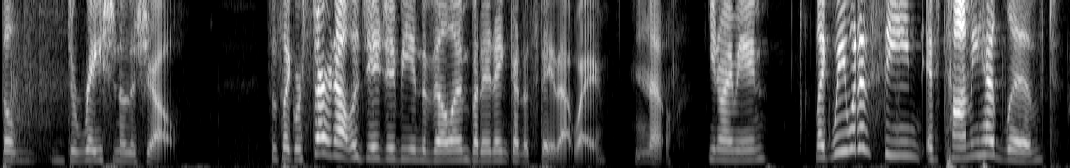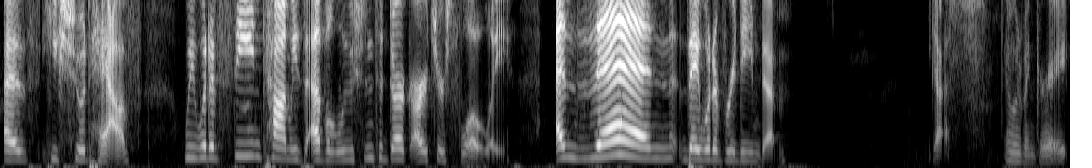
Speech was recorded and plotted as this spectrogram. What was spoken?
the duration of the show. So it's like we're starting out with JJ being the villain, but it ain't gonna stay that way. No. You know what I mean? Like we would have seen if Tommy had lived as he should have, we would have seen Tommy's evolution to Dark Archer slowly. And then they would have redeemed him. Yes. It would have been great.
